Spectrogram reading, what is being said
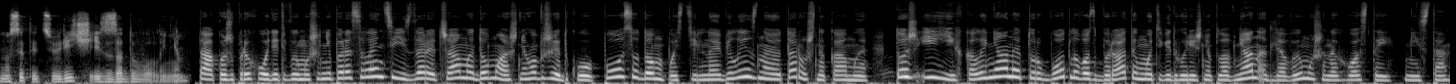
носити цю річ із задоволенням. Також приходять вимушені переселенці із за речами домашнього вжитку, посудом, постільною білизною та рушниками. Тож і їх калиняни турботливо збиратимуть від горішньоплавнян для вимушених гостей міста.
